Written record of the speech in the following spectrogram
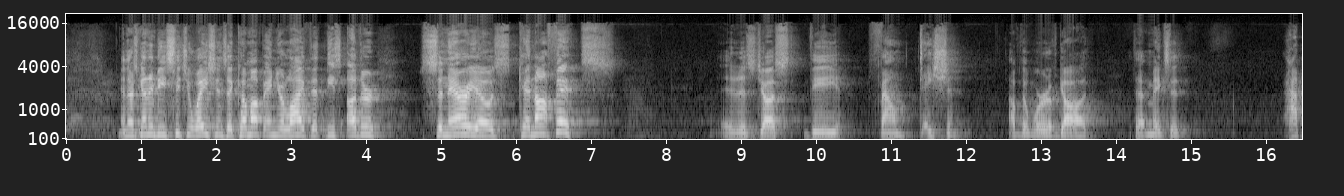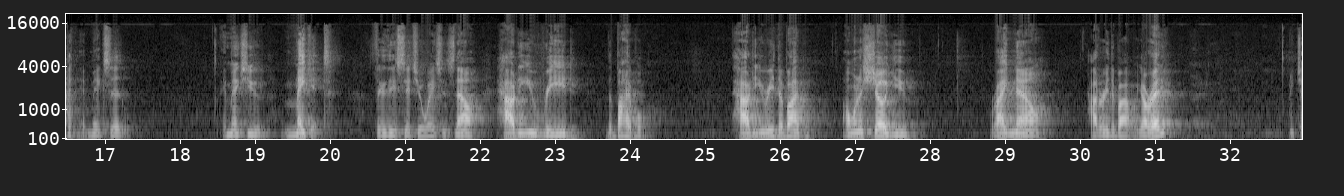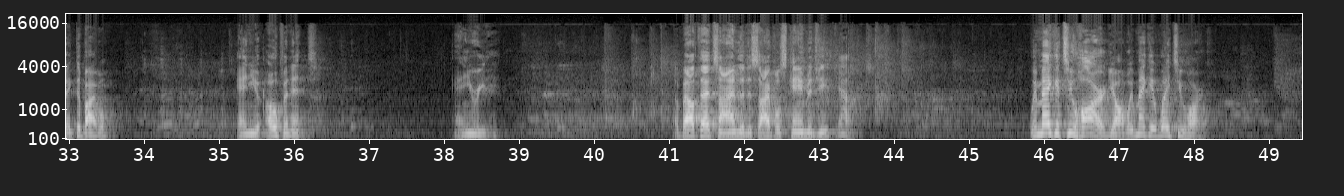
And there's going to be situations that come up in your life that these other scenarios cannot fix. It is just the foundation of the Word of God that makes it happen. It makes it, it makes you make it through these situations. Now, how do you read the Bible? How do you read the Bible? I want to show you right now how to read the Bible. Y'all ready? You take the Bible and you open it and you read it. About that time, the disciples came to Jesus. Yeah. We make it too hard, y'all. We make it way too hard.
